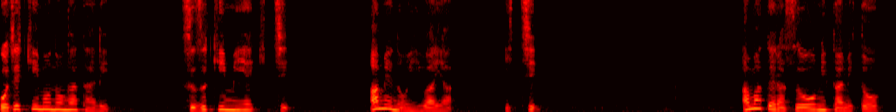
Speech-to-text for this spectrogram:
古事記物語鈴木三重吉雨の岩屋一天照大神と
